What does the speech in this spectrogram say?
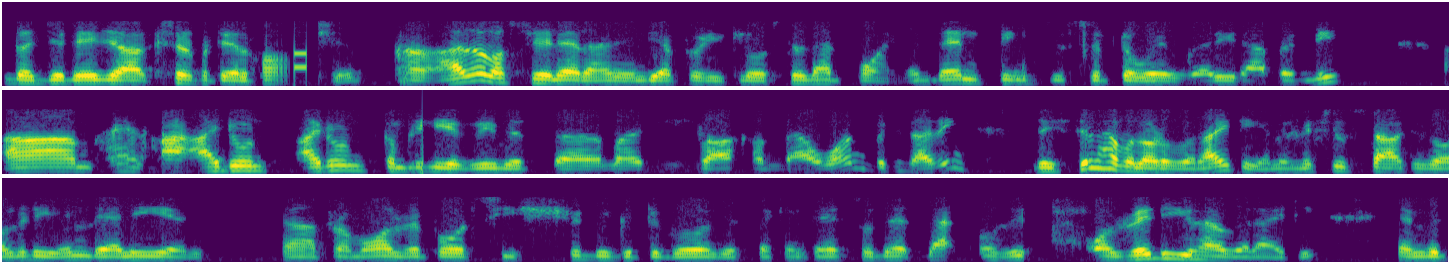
the Jadeja Axar Patel partnership, uh, I thought Australia and India pretty close till that point, and then things just slipped away very rapidly. Um, and I, I don't I don't completely agree with uh, Michael Clarke on that one because I think they still have a lot of variety. I mean, Mitchell Starc is already in Delhi, and uh, from all reports, he should be good to go in the second test. So that that already you have variety, and with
